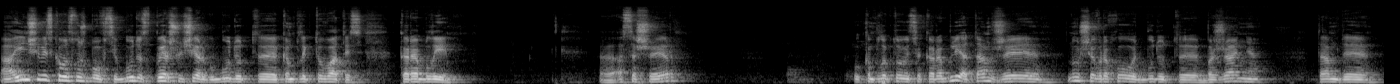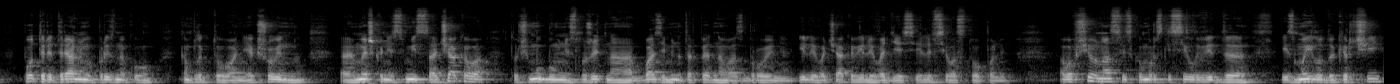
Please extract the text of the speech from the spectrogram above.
А інші військовослужбовці будуть в першу чергу будуть е, комплектуватись корабли е, АСШР, укомплектуються кораблі, а там вже ну, ще враховувати будуть бажання, там, де по територіальному признаку комплектування. Якщо він е, мешканець міста Очакова, то чому б не служити на базі міноторпедного озброєння, або в Очакові, або в Одесі, або в Севастополі. А взагалі у нас військово-морські сили від е, Ізмаїла до Керчі,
